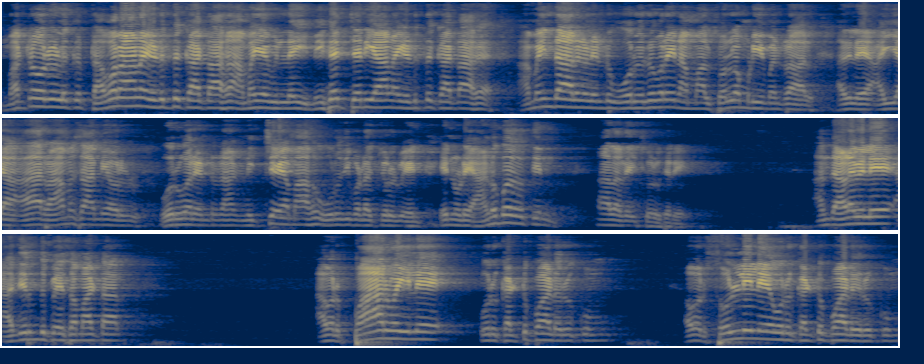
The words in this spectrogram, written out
மற்றவர்களுக்கு தவறான எடுத்துக்காட்டாக அமையவில்லை மிகச்சரியான எடுத்துக்காட்டாக அமைந்தார்கள் என்று ஒரு இருவரை நம்மால் சொல்ல முடியும் என்றால் அதிலே ஐயா ஆ. ராமசாமி அவர்கள் ஒருவர் என்று நான் நிச்சயமாக உறுதிபட சொல்வேன். என்னுடைய அனுபவத்தின் நான் அதை சொல்கிறேன். அந்த அளவிலே அதிர்ந்து பேச மாட்டார். அவர் பார்வையிலே ஒரு கட்டுப்பாடு இருக்கும். அவர் சொல்லிலே ஒரு கட்டுப்பாடு இருக்கும்.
